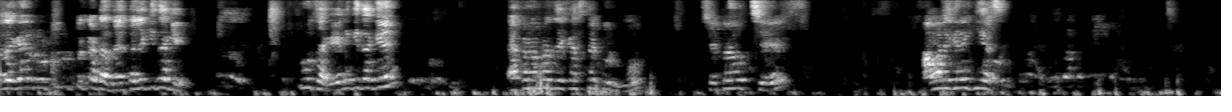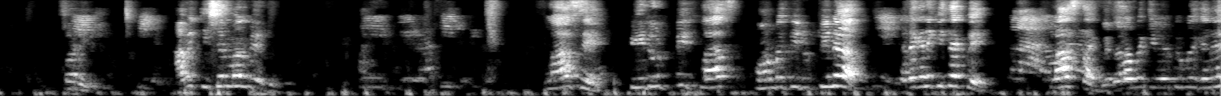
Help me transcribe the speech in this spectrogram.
তাহলে এখানে রুট রুট কাটা যায়, তাহলে কি থাকে? টু থাকে, এখানে কি থাকে? এখন আমরা যে কাজটা করব, সেটা হচ্ছে, আমার এখানে কি আছে? সরি আমি কিসের মান বের করব? প্লাসে P root P plus one by P root P না? তাহলে এখানে কি থাকবে? প্লাস থাকবে, তাহলে আমরা কি বের করব এখানে?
